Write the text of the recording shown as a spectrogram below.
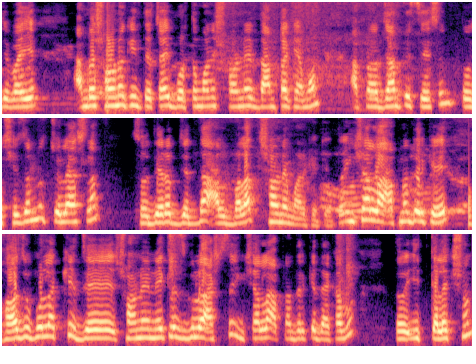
যে, ভাই, আমরা স্বর্ণ কিনতে চাই, বর্তমানে স্বর্ণের দামটা কেমন? আপনারা জানতে চেয়েছেন। তো সেজন্য চলে আসলাম সৌদি আরব জেদ্দা আল বালাত স্বর্ণে মার্কেটে তো ইনশাল্লাহ আপনাদেরকে হজ উপলক্ষে যে স্বর্ণের নেকলেসগুলো আসছে ইনশাল্লাহ আপনাদেরকে দেখাবো। তো ঈদ কালেকশন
